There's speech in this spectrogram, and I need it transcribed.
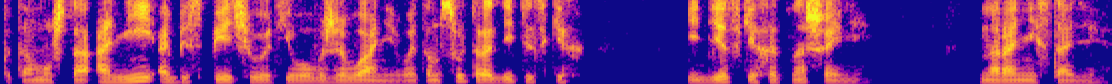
потому что они обеспечивают его выживание. В этом суть родительских и детских отношений на ранней стадии.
